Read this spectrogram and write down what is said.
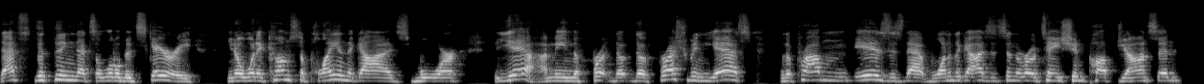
That's the thing that's a little bit scary you know, when it comes to playing the guys more, yeah, I mean the fr- the, the freshman, yes. The problem is, is that one of the guys that's in the rotation, Puff Johnson,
